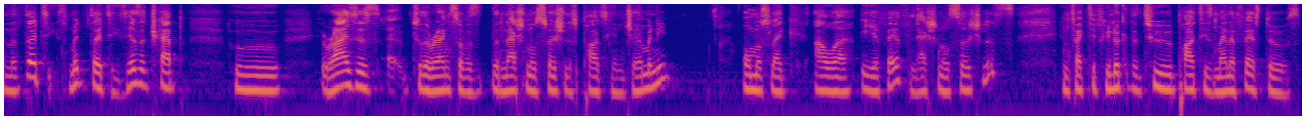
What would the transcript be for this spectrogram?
in the 30s, mid 30s. Here's a chap who rises uh, to the ranks of the National Socialist Party in Germany. Almost like our EFF, National Socialists. In fact, if you look at the two parties' manifestos,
